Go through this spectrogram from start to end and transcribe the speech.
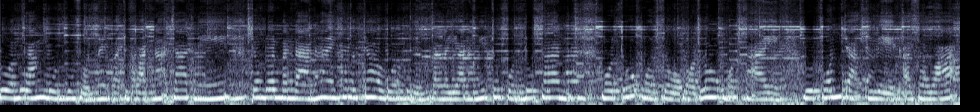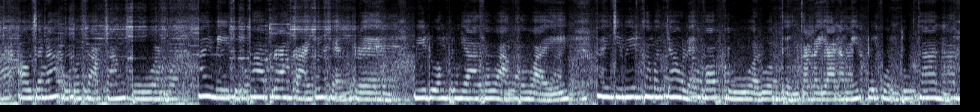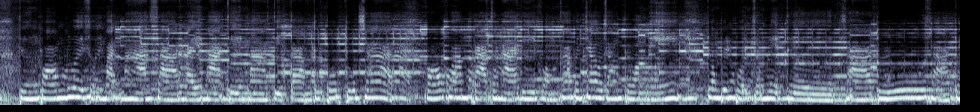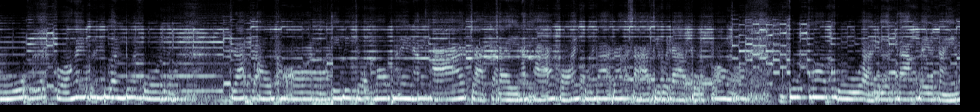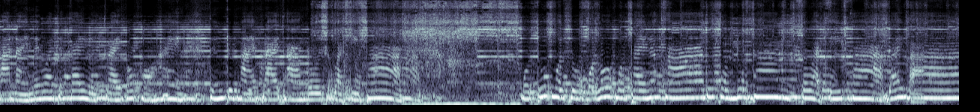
รวมทั้งบุญกุศลในปัจจุบันณชาตินี้ จงเดินบันดาลให้ข้าพเจ้ารวมถึงกัลยาณมิตรทุกคนทุกท่าน หมดทุกข์หมดโศกหมดโรคหมดภัยหลุดพ้นจากกิเลสอาสวะ เอาชนะอุปสรรคทั้งปวง ให้มีสุขภาพร่างกายที่แข็งแรง มีดวงปัญญาสว่างสวัยให้ชีวิตข้าพเจ้าและครอบครัว รวมถึงกัลยาณมิตรทุกคนทุกท่าน ถึงพร้อมด้วยสมบัติมหาศาลไหลมาเทมาติดตามทุกภพทุกชาติ ขอความปรารถนาดีของข้าาพเจ้าทั้งปวงนี้ จงเป็นผลสำเร็จเถิด สาธุ สาธุ ขอให้เพื่อนๆทุกคน รับเอาพรที่พี่จงมอบให้นะคะ จากใจนะคะ ขอให้คุณพระรักษาเทวดาปกป้อง ทุกครอบครัวเดินทางไปไหนมาไหนไม่ว่าจะใกล้หรือไกลก็ขอให้ ถึงจุดหมายปลายทางโดยสวัสดิภาพ หมดทุกข์หมดสุขหมดโรคหมดภัยนะคะ ทุกคนทุกท่าน สวัสดีค่ะบายบา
